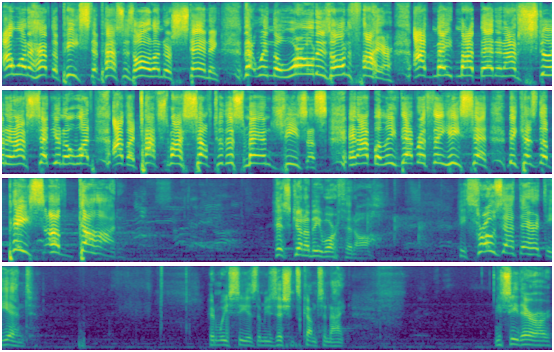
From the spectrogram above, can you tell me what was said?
I want to have the peace that passes all understanding. That when the world is on fire, I've made my bed and I've stood and I've said, you know what? I've attached myself to this man, Jesus, and I believed everything he said because the peace of God it's going to be worth it all. He throws that there at the end. And we see as the musicians come tonight, you see, there are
